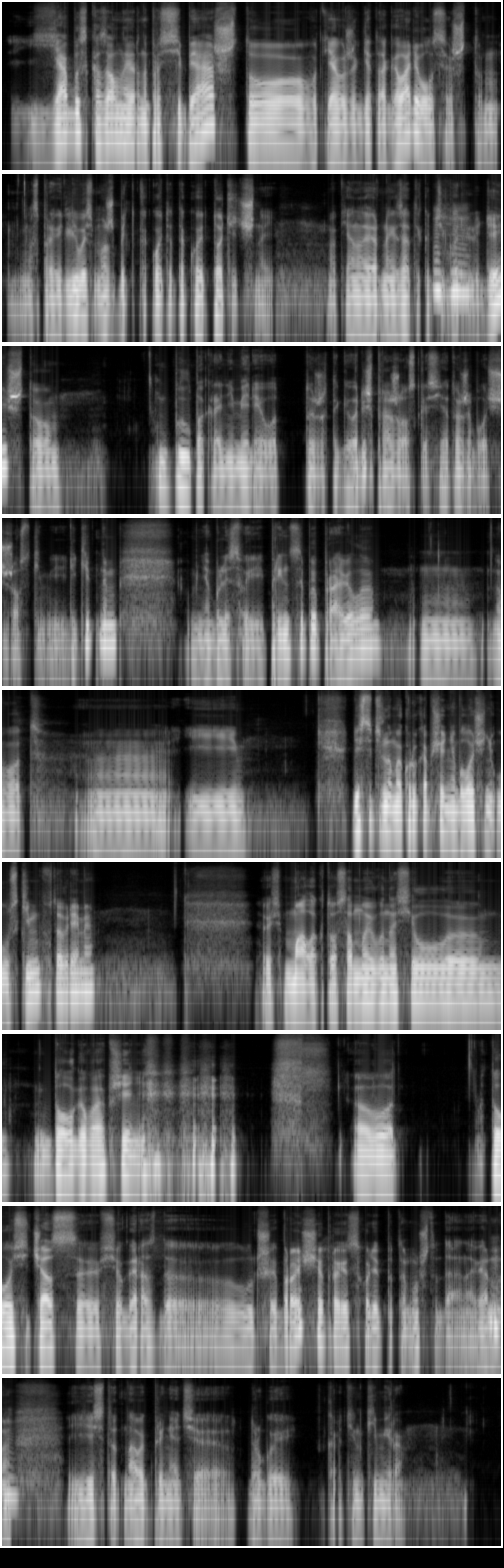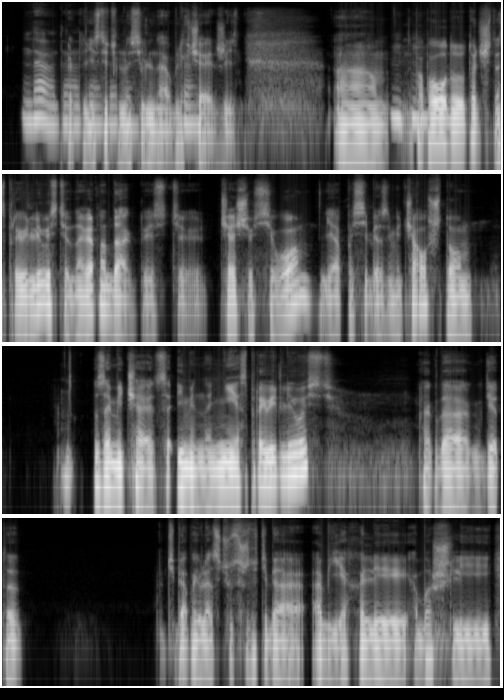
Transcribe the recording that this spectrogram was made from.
Я бы сказал, наверное, про себя, что вот я уже где-то оговаривался, что справедливость может быть какой-то такой точечной. Вот я, наверное, из этой категории Мгм. людей, что был, по крайней мере, вот тоже ты говоришь про жесткость. Я тоже был очень жестким и ригидным. У меня были свои принципы, правила. Вот. А, И действительно, мой круг общения был очень узким в то время. То есть мало кто со мной выносил э, долгого общения. Вот. То сейчас все гораздо лучше и проще происходит, потому что, да, наверное, Мгм. есть этот навык принятия другой картинки мира. Да, да. Это да, действительно да, да. сильно облегчает жизнь. А, По Мгм. поводу точечной справедливости, наверное, да. То есть э, чаще всего я по себе замечал, что замечается именно несправедливость, когда где-то у тебя появляется чувство, что тебя объехали, обошли,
